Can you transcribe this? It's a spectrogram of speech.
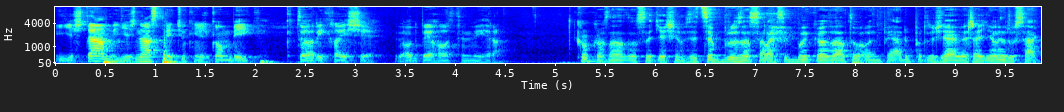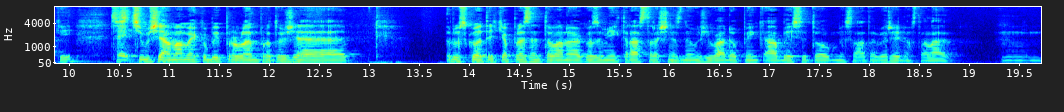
Ideš tam, ideš naspäť, ťukneš gombík, kto rýchlejšie odbehol, ten vyhral. Kokos, na to se těším. Sice budu zase lehce bojkovat za tu olympiádu, protože vyřadili Rusáky, s čímž já mám jakoby problém, protože Rusko je teďka prezentováno jako země, která strašně zneužívá doping aby si to myslela ta veřejnost, ale mm,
